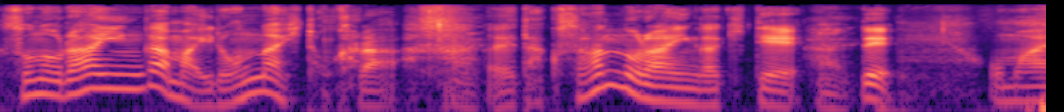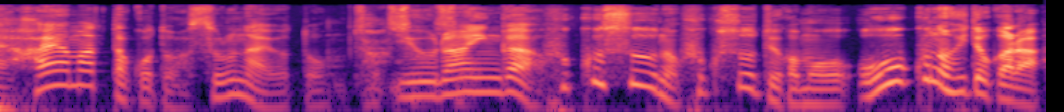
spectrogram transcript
その LINE がまあいろんな人から、えーたくさんの LINE が来て、はい。でお前早まったことはするなよと。そうそうそう。いう LINE が複数の複数というかもう多くの人から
